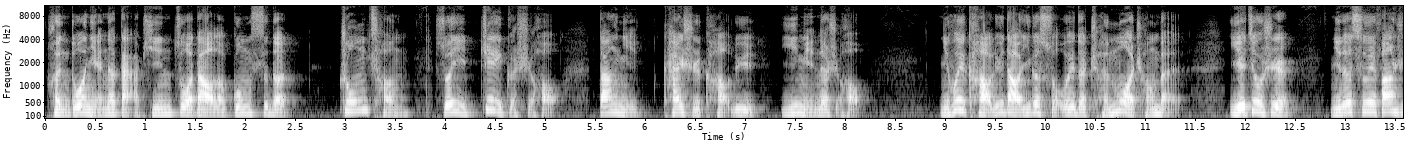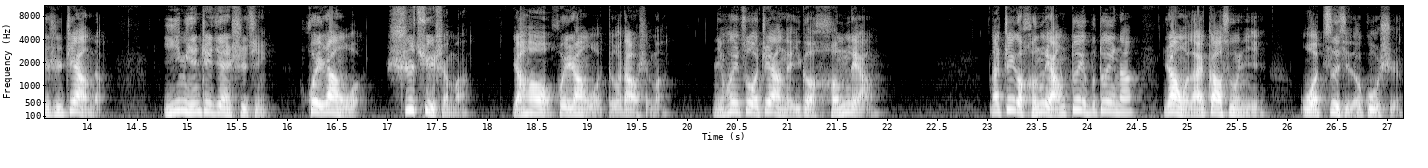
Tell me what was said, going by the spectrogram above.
很多年的打拼，做到了公司的中层。所以这个时候，当你开始考虑移民的时候，你会考虑到一个所谓的沉没成本，也就是你的思维方式是这样的：移民这件事情会让我失去什么，然后会让我得到什么？你会做这样的一个衡量。那这个衡量对不对呢？让我来告诉你我自己的故事。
